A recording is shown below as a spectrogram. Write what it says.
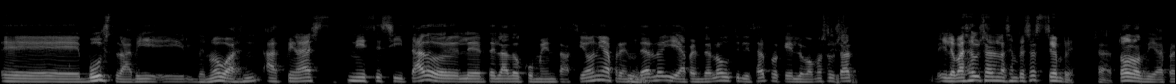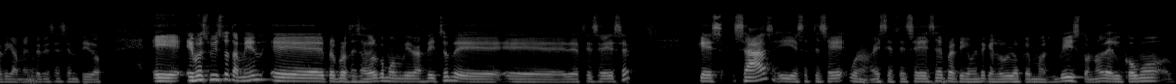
eh, Bootstrap y, y, de nuevo, has, al final has necesitado leerte la documentación y aprenderlo y aprenderlo a utilizar porque lo vamos a usar. Sí, y lo vas a usar en las empresas siempre, o sea, todos los días prácticamente en ese sentido. Eh, hemos visto también eh, el preprocesador, como bien has dicho, de, eh, de CSS, que es SAS y SCS, bueno, SCSS prácticamente, que es lo que hemos visto, ¿no? Del cómo,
